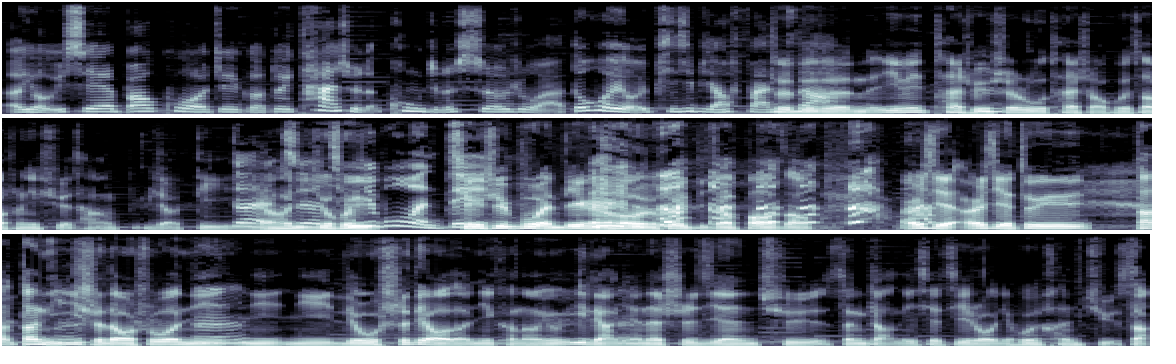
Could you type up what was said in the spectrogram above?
呃有一些包括这个对碳水的控制的摄入啊，都会有脾气比较烦躁。对对对，那因为碳水摄入太少会造成你血糖比较低，对然后你就会情绪不稳定情绪不稳定，然后 会比较暴躁，而且而且对于当当你意识到说你、嗯你你流失掉了，你可能用一两年的时间去增长的一些肌肉，你会很沮丧。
